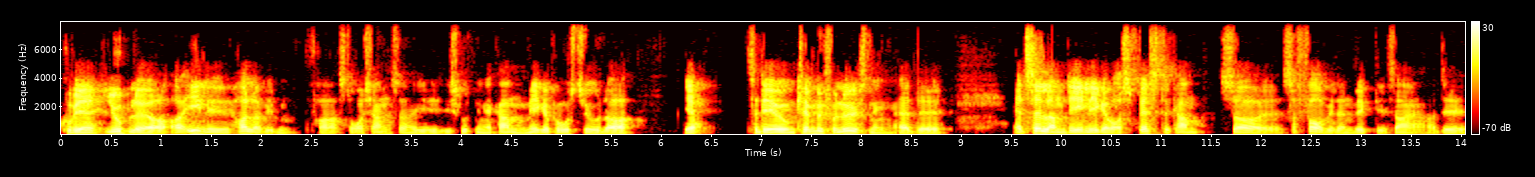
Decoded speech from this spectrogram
kunne vi juble, og, og egentlig holder vi dem fra store chancer i, i slutningen af kampen. Mega positivt, og ja, så det er jo en kæmpe forløsning, at, øh, at selvom det egentlig ikke er vores bedste kamp, så, øh, så får vi den vigtige sejr, og det er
